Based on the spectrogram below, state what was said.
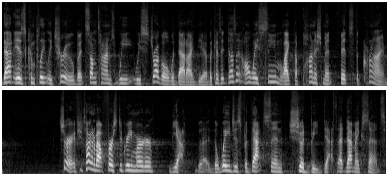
that is completely true, but sometimes we, we struggle with that idea because it doesn't always seem like the punishment fits the crime. Sure, if you're talking about first degree murder, yeah, the, the wages for that sin should be death. That, that makes sense.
